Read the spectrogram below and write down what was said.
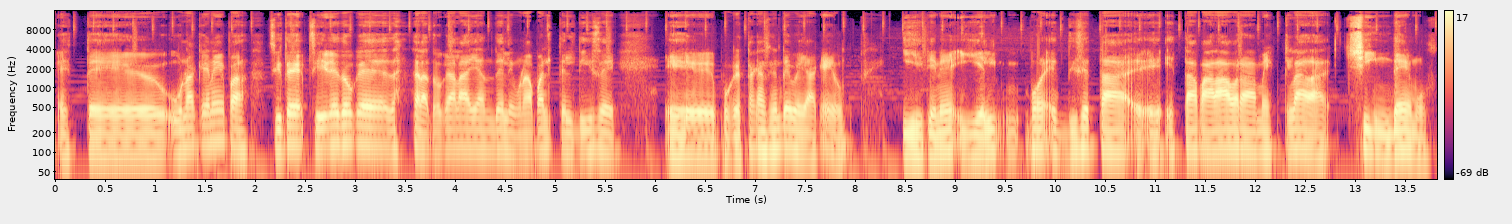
Este, una quenepa, si te, si le toque, la toca a la Yandel, en una parte él dice, eh, porque esta canción de bellaqueo, y tiene, y él dice esta, e, esta palabra mezclada, chindemos.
